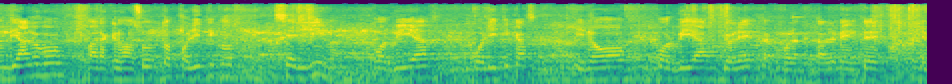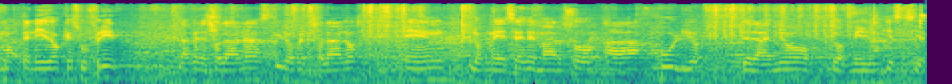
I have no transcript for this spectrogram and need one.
Un diálogo para que los asuntos políticos se diriman por vías políticas y no por vías violentas como lamentablemente hemos tenido que sufrir las venezolanas y los venezolanos en los meses de marzo a julio del año 2017.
